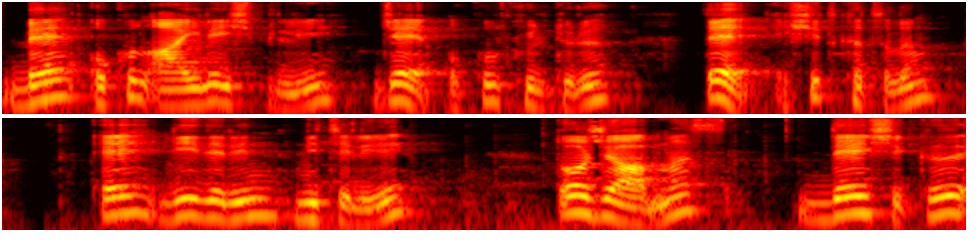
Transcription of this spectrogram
B. Okul aile işbirliği C. Okul kültürü D. Eşit katılım E. Liderin niteliği Doğru cevabımız D şıkkı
